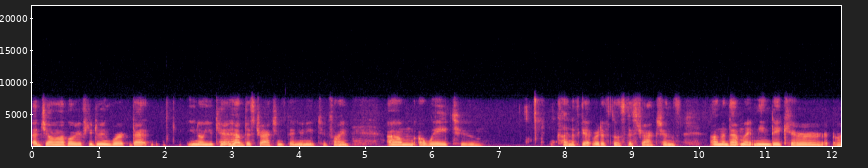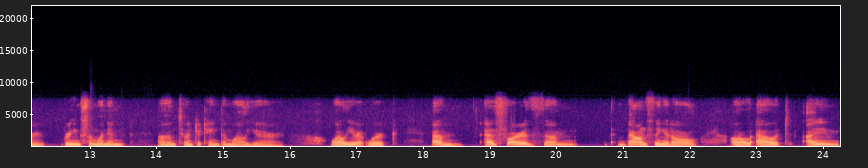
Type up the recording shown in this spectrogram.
a job or if you're doing work that you know you can't have distractions, then you need to find um, a way to kind of get rid of those distractions, um, and that might mean daycare or, or bringing someone in um, to entertain them while you're while you're at work. Um, as far as um, balancing it all all out, I'm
